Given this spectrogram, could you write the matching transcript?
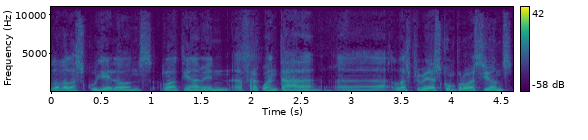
la de l'Escollera, doncs, relativament eh, freqüentada. Eh, les primeres comprovacions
